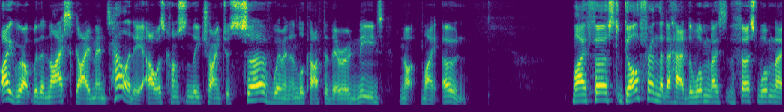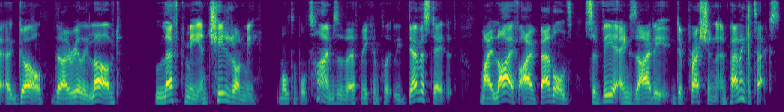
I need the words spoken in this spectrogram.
I grew up with a nice guy mentality. I was constantly trying to serve women and look after their own needs, not my own. My first girlfriend that I had, the woman I, the first woman, I, a girl that I really loved, left me and cheated on me multiple times and left me completely devastated. My life, I've battled severe anxiety, depression, and panic attacks.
